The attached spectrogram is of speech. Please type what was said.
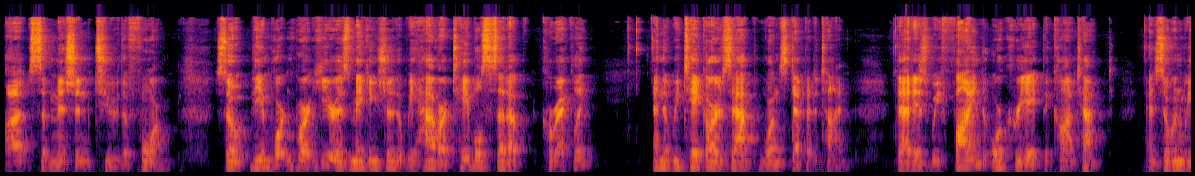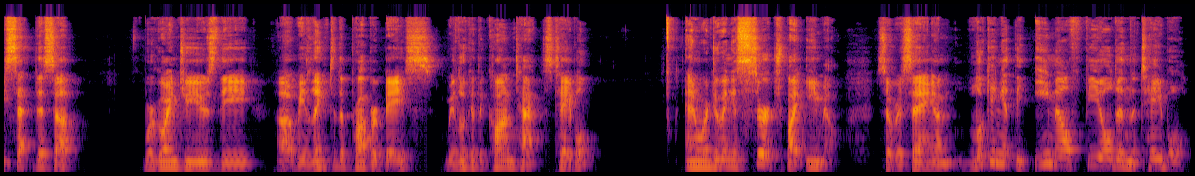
a submission to the form. So the important part here is making sure that we have our tables set up correctly and that we take our Zap one step at a time. That is, we find or create the contact. And so when we set this up, we're going to use the, uh, we link to the proper base, we look at the contacts table, and we're doing a search by email. So we're saying I'm looking at the email field in the table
